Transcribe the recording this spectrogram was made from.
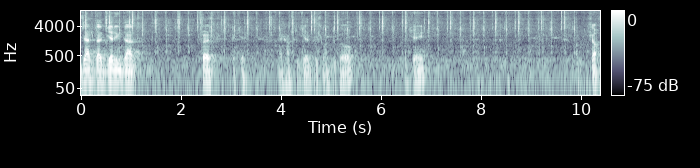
just that getting that first, okay. I have to get this one to go, okay. So,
